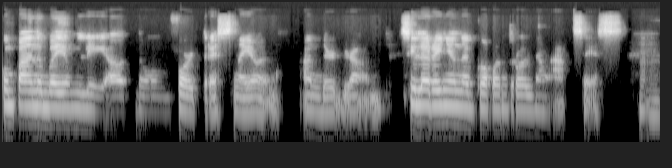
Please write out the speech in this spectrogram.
kung paano ba yung layout ng fortress na yon underground. Sila rin yung nagko-control ng access. Mm-hmm.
